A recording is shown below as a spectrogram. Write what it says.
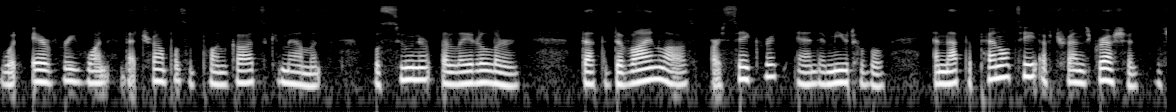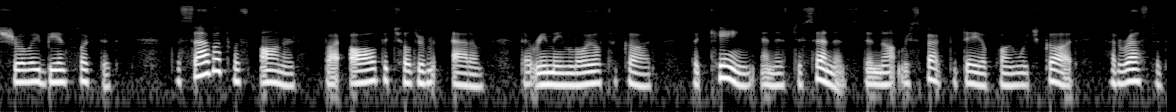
what every one that tramples upon God's commandments will sooner or later learn that the divine laws are sacred and immutable, and that the penalty of transgression will surely be inflicted. The Sabbath was honored by all the children of Adam that remained loyal to God, but Cain and his descendants did not respect the day upon which God had rested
